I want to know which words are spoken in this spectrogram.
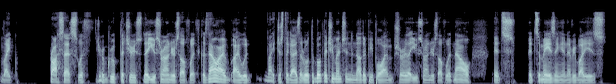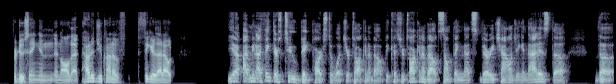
like process with your group that you're that you surround yourself with? Because now i i would like just the guys that wrote the book that you mentioned and other people i'm sure that you surround yourself with now it's it's amazing and everybody's producing and and all that how did you kind of figure that out Yeah, I mean, I think there's two big parts to what you're talking about because you're talking about something that's very challenging, and that is the the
